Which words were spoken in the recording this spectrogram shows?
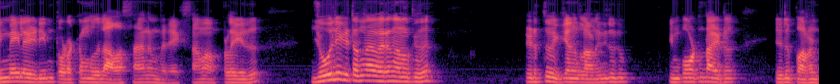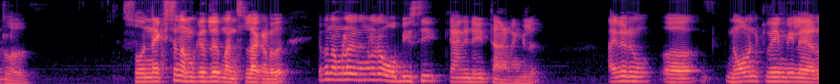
ഇമെയിൽ ഐ ഡിയും തുടക്കം മുതൽ അവസാനം വരെ എക്സാം അപ്ലൈ ചെയ്ത് ജോലി കിട്ടുന്നവരെ നമുക്കിത് എടുത്തു വെക്കുക എന്നുള്ളതാണ് ഇതിലൊരു ഇമ്പോർട്ടന്റ് ആയിട്ട് ഇതിൽ പറഞ്ഞിട്ടുള്ളത്. സോ നെക്സ്റ്റ് നമുക്കിതിൽ മനസ്സിലാക്കേണ്ടത് ഇപ്പോൾ നമ്മൾ നിങ്ങളൊരു ഒ ബി സി കാൻഡിഡേറ്റ് ആണെങ്കിൽ അതിനൊരു നോൺ ക്രീമി ലെയർ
